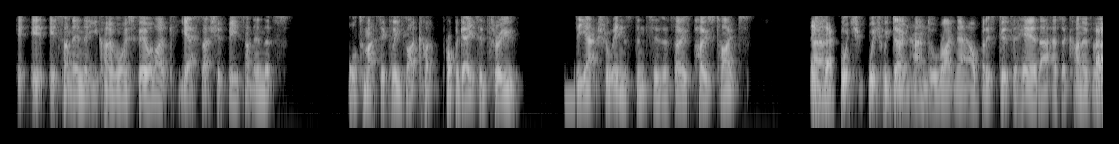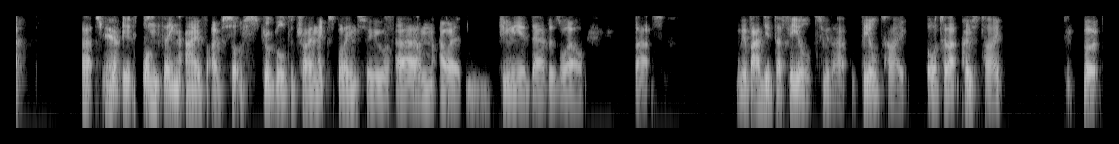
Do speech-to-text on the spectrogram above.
is something that you kind of always feel like yes, that should be something that's automatically like propagated through the actual instances of those post types um, exactly. which which we don't handle right now. But it's good to hear that as a kind of a. That's yeah. it's one thing I've I've sort of struggled to try and explain to um, our junior dev as well that we've added the field to that field type or to that post type, but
